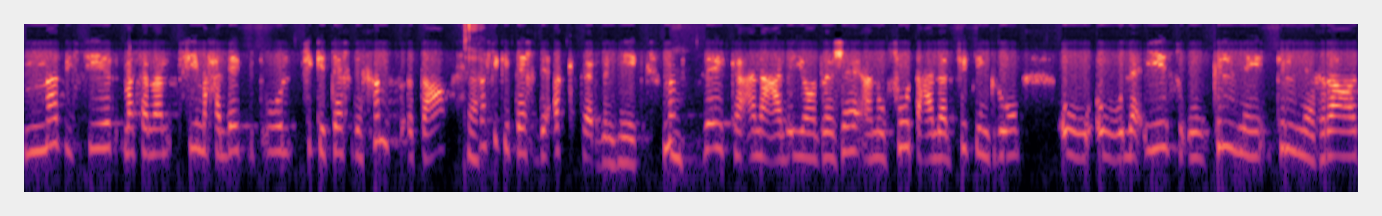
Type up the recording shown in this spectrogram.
ما بيصير مثلا في محلات بتقول فيك تاخدي خمس قطع. ما فيك تاخدي أكثر من هيك. ما بتذاكى أنا عليهم رجاء وفوت على ال fitting room ولقيس وكلني كلني اغراض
